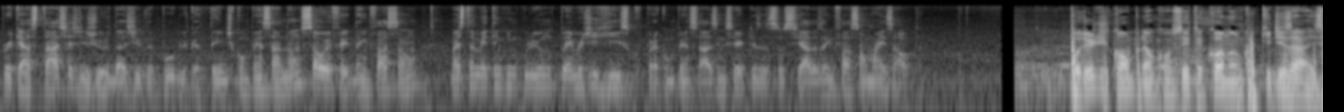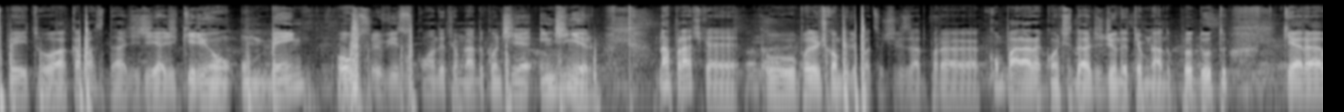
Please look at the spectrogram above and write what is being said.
porque as taxas de juros da dívida pública têm de compensar não só o efeito da inflação, mas também tem que incluir um prêmio de risco para compensar as incertezas associadas à inflação mais alta. Poder de compra é um conceito econômico que diz a respeito à capacidade de adquirir um, um bem ou serviço com uma determinada quantia em dinheiro. Na prática, é, o poder de compra ele pode ser utilizado para comparar a quantidade de um determinado produto que era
